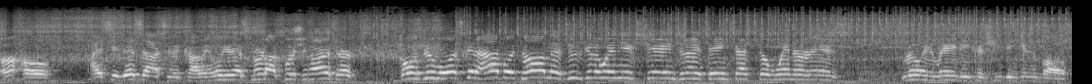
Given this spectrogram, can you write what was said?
Uh-oh. I see this accident coming. Look at this. Murdoch pushing Arthur. Going through, but what's going to happen with Thomas? Who's going to win the exchange? And I think that the winner is really Lady because she didn't get involved.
